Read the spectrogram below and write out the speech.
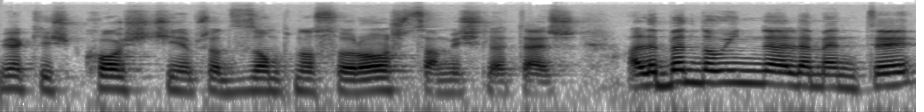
jakieś kości, na przykład ząb nosorożca, myślę też, ale będą inne elementy,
